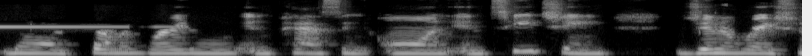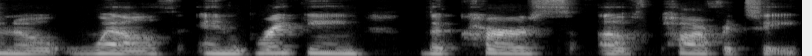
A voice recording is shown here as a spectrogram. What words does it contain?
man celebrating and passing on and teaching generational wealth and breaking the curse of poverty.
